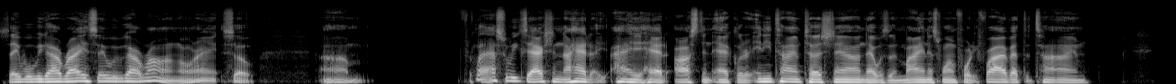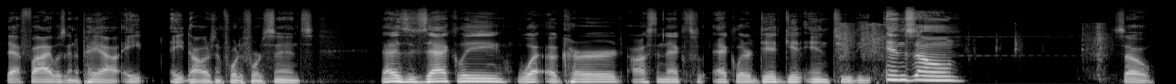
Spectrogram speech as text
say what we got right, say what we got wrong. All right. So, um, for last week's action, I had I had Austin Ekeler anytime touchdown. That was a minus one forty five at the time. That five was going to pay out eight eight dollars and forty four cents. That is exactly what occurred. Austin Ekeler did get into the end zone. So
